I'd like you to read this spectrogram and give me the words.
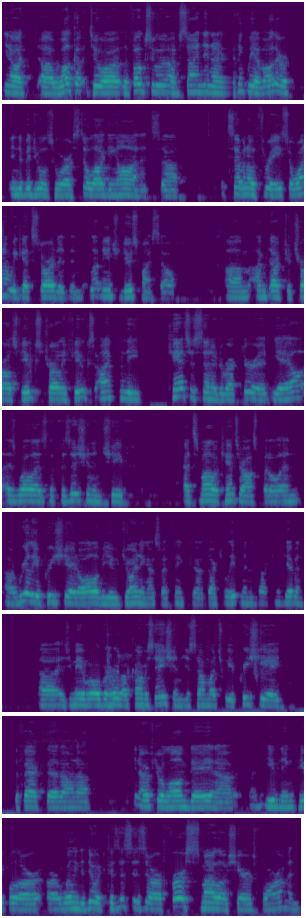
you know, uh, welcome to uh, the folks who have signed in. I think we have other individuals who are still logging on. It's uh, it's 7:03, so why don't we get started? And let me introduce myself. Um, I'm Dr. Charles Fuchs, Charlie Fuchs. I'm the Cancer Center Director at Yale, as well as the Physician in Chief at Smilow Cancer Hospital, and uh, really appreciate all of you joining us. I think uh, Dr. Leapman and Dr. McGibbon as you may have overheard our conversation, just how much we appreciate the fact that on a, you know, after a long day and a, an evening, people are, are willing to do it. Because this is our first Smilow Shares Forum, and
